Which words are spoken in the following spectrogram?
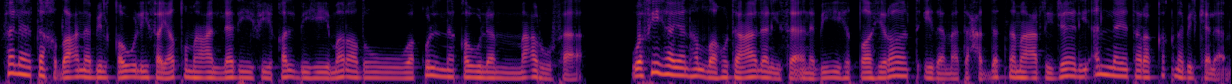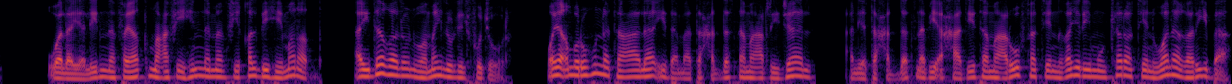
فلا تخضعن بالقول فيطمع الذي في قلبه مرض وقلن قولا معروفا. وفيها ينهى الله تعالى نساء نبيه الطاهرات إذا ما تحدثن مع الرجال أن لا يترققن بالكلام ولا يلن فيطمع فيهن من في قلبه مرض أي دغل وميل للفجور. ويأمرهن تعالى إذا ما تحدثن مع الرجال أن يتحدثن بأحاديث معروفة غير منكرة ولا غريبة.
